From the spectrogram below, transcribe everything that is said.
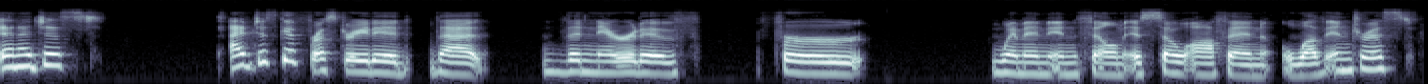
And I just I just get frustrated that the narrative for women in film is so often love interest.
